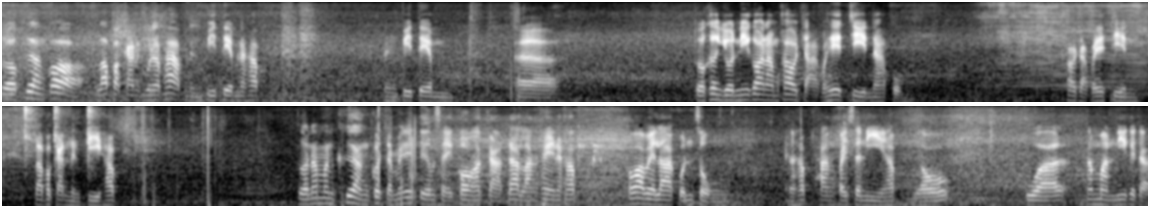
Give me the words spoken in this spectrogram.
ตัวเครื่องก็รับประกันคุณภาพ 1 ปีเต็มนะครับ 1 ปีเต็มเอ่อตัวเครื่องยนต์นี้ก็นำเข้าจากประเทศจีนนะครับผม เข้าจากประเทศจีนรับประกัน 1 ปีครับ ตัวน้ำมันเครื่องก็จะไม่ได้เติมใส่กองอากาศด้านหลังให้นะครับ เพราะว่าเวลาขนส่งนะครับ ทางไปรษณีย์ครับ เดี๋ยวกลัวน้ำมันนี่ก็จะ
